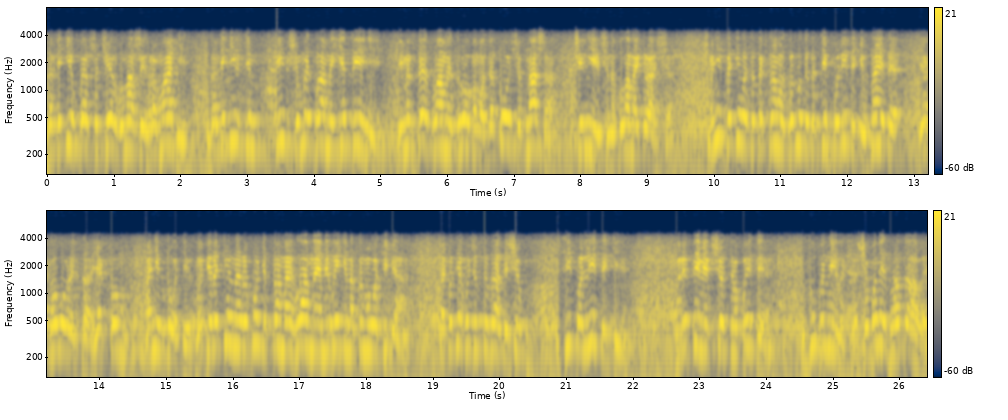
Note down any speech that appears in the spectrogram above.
завдяки в першу чергу нашій громаді, завдяки всім тим, що ми з вами єдині, і ми все з вами зробимо для того, щоб наша Чернігівщина була найкраща. Мені б хотілося так само звернути до всіх політиків, знаєте, як говориться, як в тому анекдоті, в оперативній роботі саме головне не вийти на самого себе. Так от я хочу сказати, щоб всі політики перед тим, як щось робити, зупинилися, щоб вони згадали,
